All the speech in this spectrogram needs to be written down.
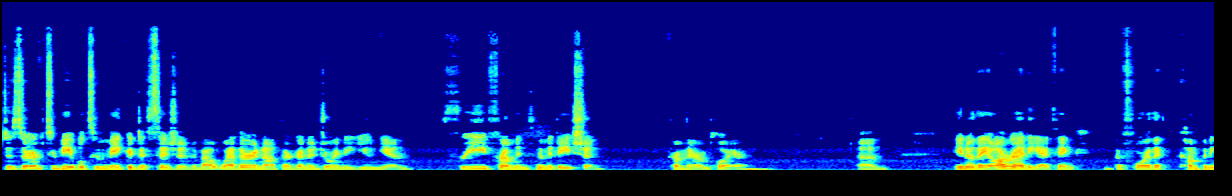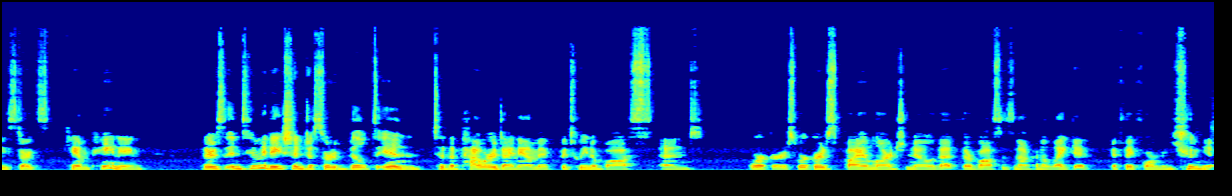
deserve to be able to make a decision about whether or not they're going to join a union free from intimidation from their employer. Um, you know, they already, I think, before the company starts campaigning, there's intimidation just sort of built in to the power dynamic between a boss and workers. Workers, by and large, know that their boss is not going to like it if they form a union,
